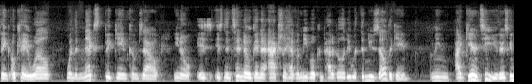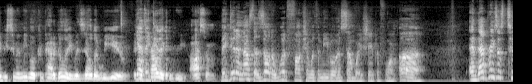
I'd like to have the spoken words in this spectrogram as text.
think, okay, well, when the next big game comes out, you know, is is Nintendo gonna actually have amiibo compatibility with the new Zelda game? I mean, I guarantee you, there's going to be some amiibo compatibility with Zelda Wii U. Yeah, it's they did probably going to be awesome. They did announce that Zelda would function with Amiibo in some way, shape, or form. Uh, and that brings us to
